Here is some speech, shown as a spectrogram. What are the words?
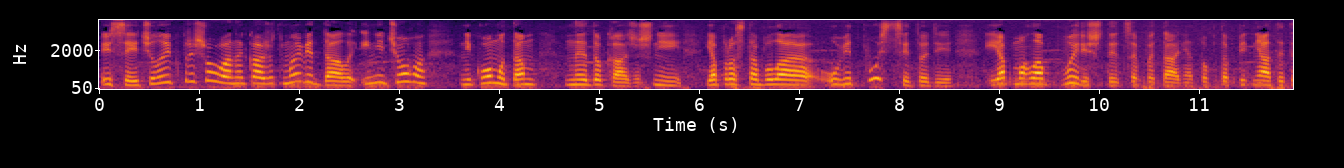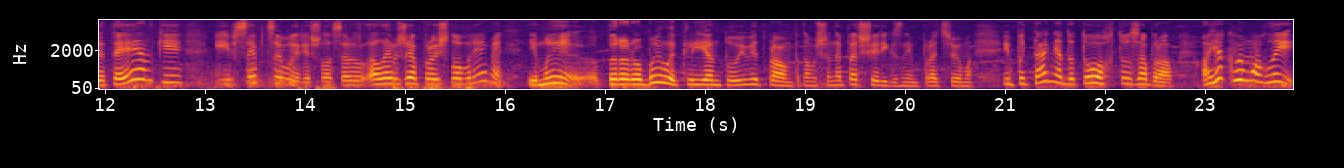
І все. Чоловік прийшов, вони кажуть, ми віддали. І нічого нікому там не докажеш. Ні, я просто була у відпустці тоді, і я б могла б вирішити це питання, тобто підняти ТТНки, і все б це вирішилося. Але вже пройшло время, і ми переробили клієнту і відправимо, тому що не перший рік з ним працюємо. І питання до того, хто забрав. А як ви могли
